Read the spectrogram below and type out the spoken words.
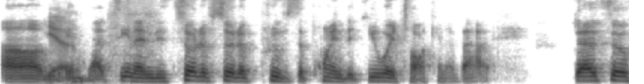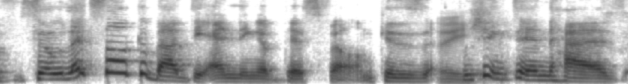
um, yeah. in that scene. And it sort of sort of proves the point that you were talking about. That's so so let's talk about the ending of this film because Pushing Tin has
